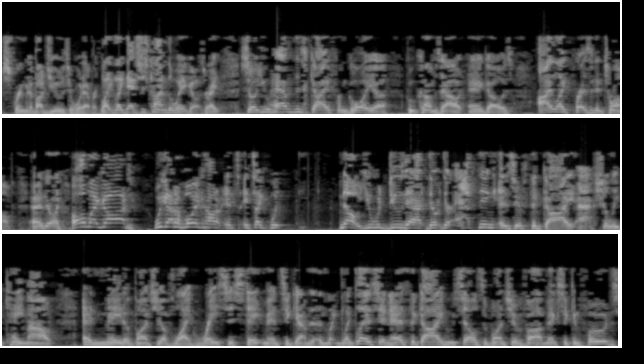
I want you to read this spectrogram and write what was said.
screaming about Jews or whatever. Like like that's just kind of the way it goes, right? So you have this guy from Goya who comes out and goes, "I like President Trump," and they're like, "Oh my God, we got to boycott him." It's it's like with no, you would do that. They're they're acting as if the guy actually came out and made a bunch of like racist statements again. Like like listen, as the guy who sells a bunch of uh, Mexican foods,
